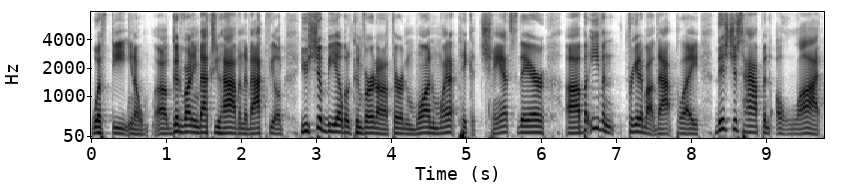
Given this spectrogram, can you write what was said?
with the you know uh, good running backs you have in the backfield, you should be able to convert on a third and one. Why not take a chance there? Uh, but even forget about that play. This just happened a lot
